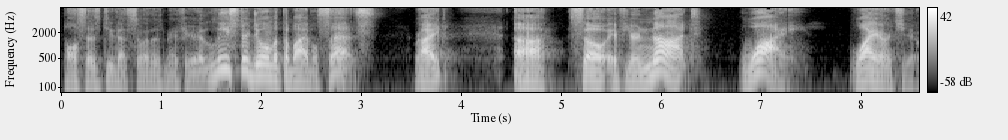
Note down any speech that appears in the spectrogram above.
Paul says, do that so others may fear. At least they're doing what the Bible says, right? Uh, so if you're not, why? Why aren't you?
